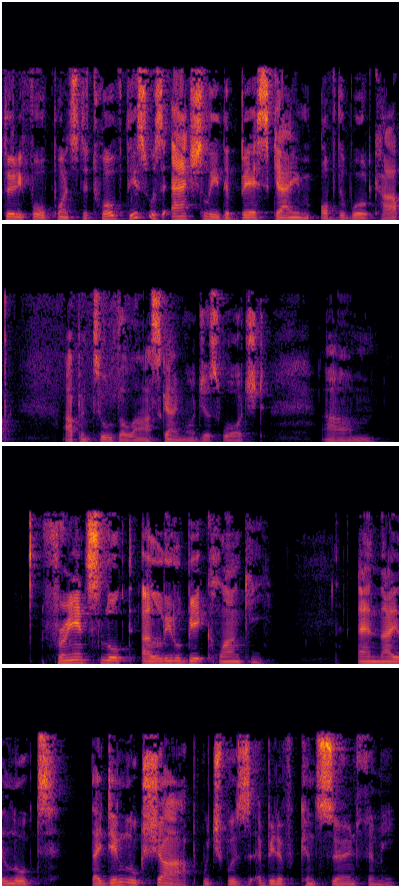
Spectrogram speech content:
34 points to 12. This was actually the best game of the World Cup up until the last game I just watched. Um, France looked a little bit clunky and they looked they didn't look sharp, which was a bit of concern for me.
